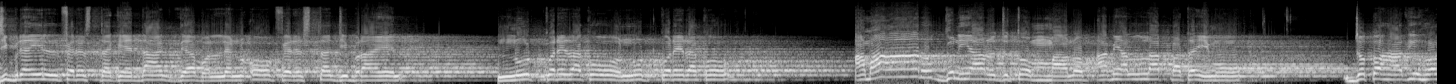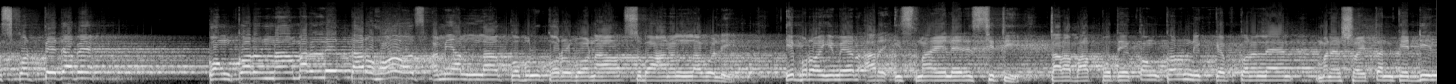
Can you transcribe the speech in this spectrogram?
জিব্রাইল ফেরেস্তাকে ডাক দেয়া বললেন, ও ফেরেস্তা জিব্রাইল, নোট করে রাখো, নোট করে রাখো। আমার দুনিয়ার যত মানব আমি আল্লাহ পাঠাইমু যত হাজি হজ করতে যাবে, কঙ্কর না মারলে তার হজ আমি আল্লাহ কবুল করব না সুবান আল্লাহ বলি। ইব্রাহিমের আর ইসমাইলের স্মৃতি, তারা বাপ্পতে কঙ্কর নিক্ষেপ করলেন মানে শয়তানকে ডিল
